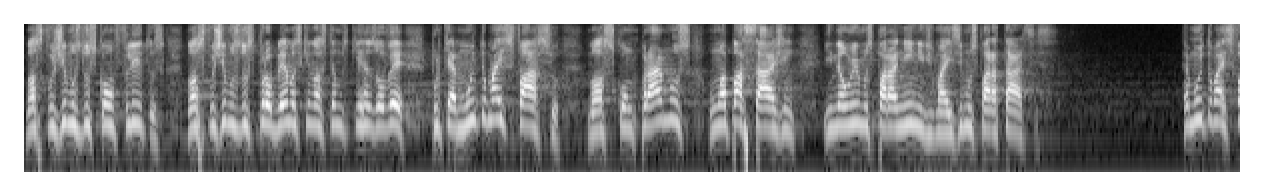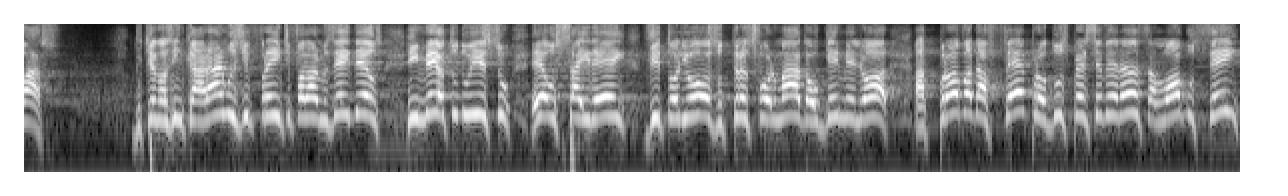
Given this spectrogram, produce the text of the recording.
Nós fugimos dos conflitos, nós fugimos dos problemas que nós temos que resolver, porque é muito mais fácil nós comprarmos uma passagem e não irmos para Nínive, mas irmos para Tarsis. É muito mais fácil do que nós encararmos de frente e falarmos: Ei Deus, em meio a tudo isso, eu sairei vitorioso, transformado, alguém melhor. A prova da fé produz perseverança, logo, sem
